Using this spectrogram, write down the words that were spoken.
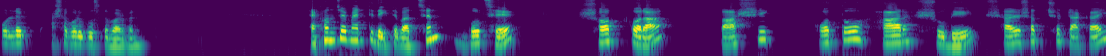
করলে আশা করি বুঝতে পারবেন। এখন যে ম্যাটটি দেখতে পাচ্ছেন, বলছে, শতকরা বার্ষিক কত হার সুদে সাড়ে সাতশো টাকায়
